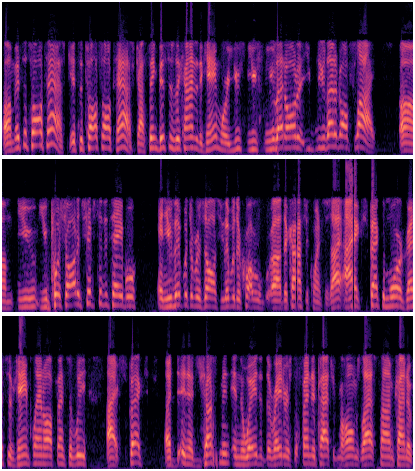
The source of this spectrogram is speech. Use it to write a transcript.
Um, it's a tall task. It's a tall, tall task. I think this is the kind of the game where you you, you let all the, you, you let it all fly. Um, you you push all the chips to the table and you live with the results. You live with the uh, the consequences. I, I expect a more aggressive game plan offensively. I expect a, an adjustment in the way that the Raiders defended Patrick Mahomes last time, kind of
